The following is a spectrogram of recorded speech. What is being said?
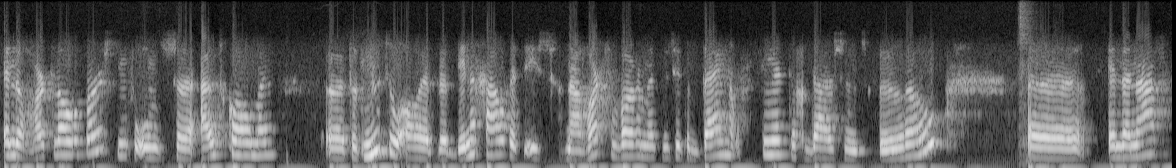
en de hardlopers die voor ons uitkomen, tot nu toe al hebben binnengehaald. Het is nou hartverwarmend, we zitten bijna op 40.000 euro. en daarnaast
